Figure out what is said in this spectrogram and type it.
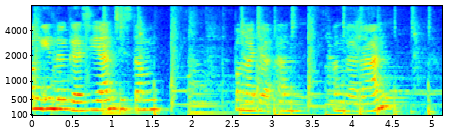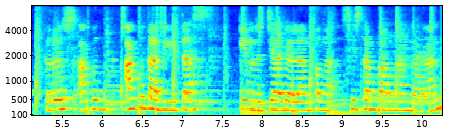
pengintegrasian sistem pengadaan anggaran terus akuntabilitas kinerja dalam peng sistem penganggaran.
